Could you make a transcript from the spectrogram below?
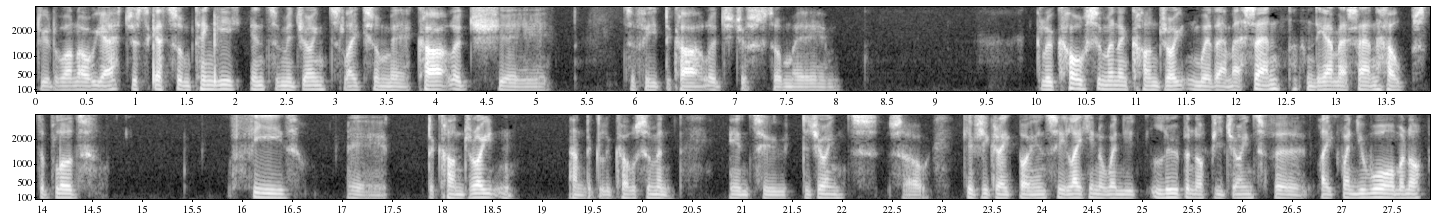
The other one, oh yeah, just to get some tingy into my joints, like some uh, cartilage uh, to feed the cartilage, just some um, glucosamine and chondroitin with MSM, and the MSM helps the blood feed uh, the chondroitin and the glucosamine into the joints. So gives you great buoyancy. Like, you know, when you're lubing up your joints for, like when you're warming up,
